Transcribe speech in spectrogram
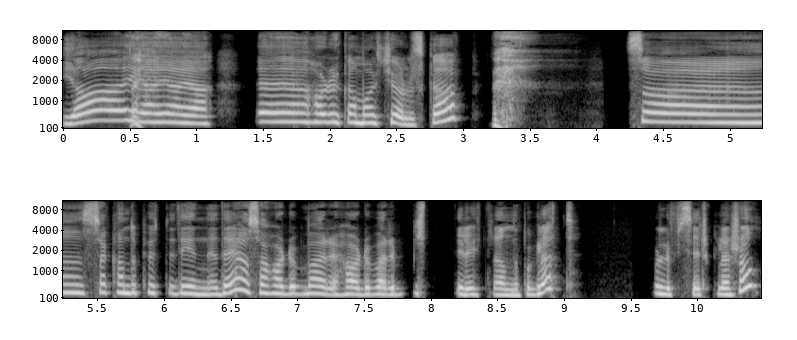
Ja, ja, ja, ja. Eh, har du et gammelt kjøleskap, så, så kan du putte det inn i det, og så har du bare, har du bare bitte litt på gløtt for luftsirkulasjon.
